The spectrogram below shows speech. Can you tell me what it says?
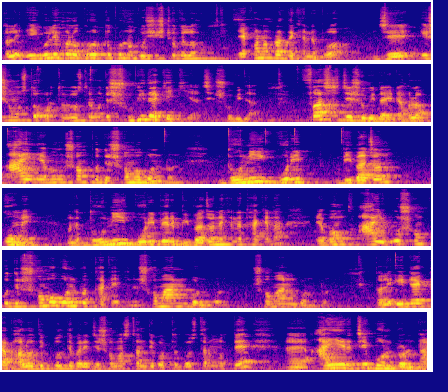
তাহলে এইগুলি হলো গুরুত্বপূর্ণ বৈশিষ্ট্য গেল। এখন আমরা দেখে নেব যে এই সমস্ত অর্থব্যবস্থার মধ্যে সুবিধা কি কি আছে। সুবিধা। ফার্স্ট যে সুবিধা, এটা হলো আয় এবং সম্পদের সমবন্টন। ধনী, গরিব, বিভাজন কমে। মানে ধনী, গরিবের বিভাজন এখানে থাকে না এবং আয় ও সম্পদের সমবন্টন থাকে এখানে। সমান বন্টন। সমান বন্টন। তাহলে এটা একটা ভালো দিক বলতে পারি যে সমাজতান্ত্রিক অর্থব্যবস্থার মধ্যে আয়ের যে বন্টনটা,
